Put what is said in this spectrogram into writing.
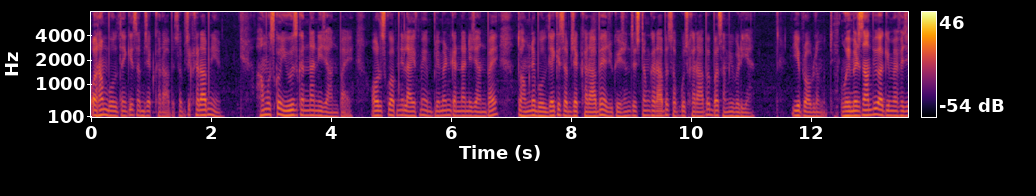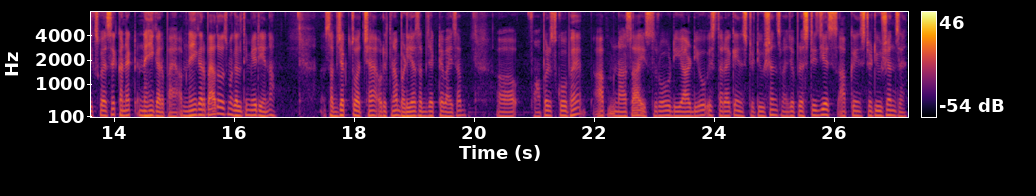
और हम बोलते हैं कि सब्जेक्ट ख़राब है। सब्जेक्ट ख़राब नहीं है। हम उसको यूज़ करना नहीं जान पाए और उसको अपनी लाइफ में इम्प्लीमेंट करना नहीं जान पाए तो हमने बोल दिया कि सब्जेक्ट ख़राब है एजुकेशन सिस्टम ख़राब है, सब कुछ ख़राब है, बस हम ही बढ़िया हैं। ये प्रॉब्लम होती है। वही मेरे साथ भी हुआ कि मैं फिज़िक्स को ऐसे कनेक्ट नहीं कर पाया। अब नहीं कर पाया तो उसमें गलती मेरी है ना। सब्जेक्ट तो अच्छा है और इतना बढ़िया सब्जेक्ट है भाई साहब। वहाँ पर स्कोप है। आप नासा इसरो डीआरडीओ इस तरह के इंस्टीट्यूशंस में, जो प्रेस्टिजियस आपके इंस्टीट्यूशंस हैं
